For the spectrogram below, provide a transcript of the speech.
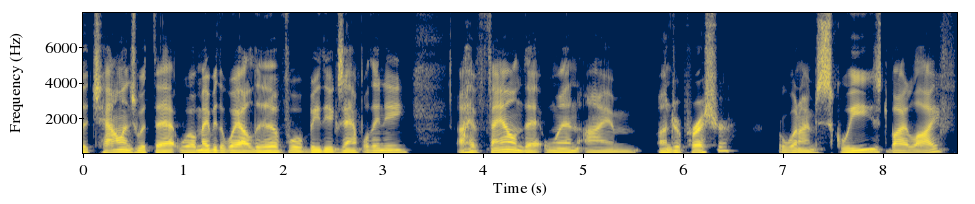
the challenge with that, well, maybe the way I live will be the example they need. I have found that when I'm under pressure or when I'm squeezed by life,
